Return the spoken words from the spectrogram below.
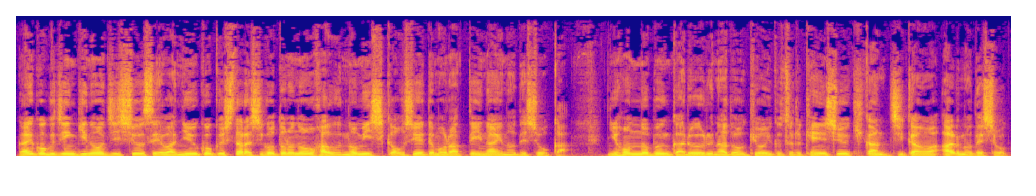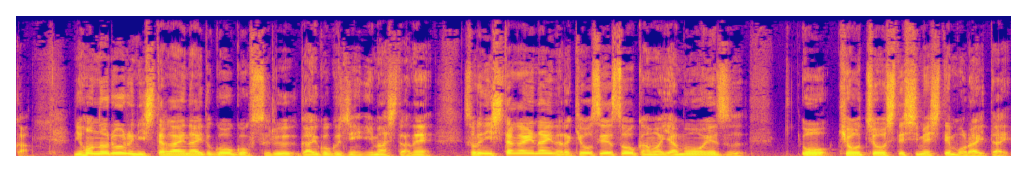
外国人技能実習生は入国したら仕事のノウハウのみしか教えてもらっていないのでしょうか日本の文化、ルールなどを教育する研修期間、時間はあるのでしょうか日本のルールに従えないと合国する外国人いましたね。それに従えないなら強制送還はやむを得ず、を強調して示してもらいたい。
